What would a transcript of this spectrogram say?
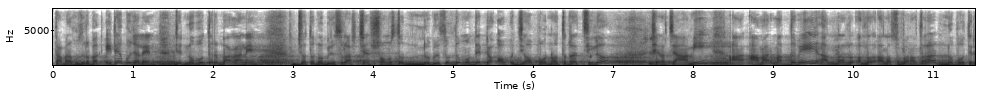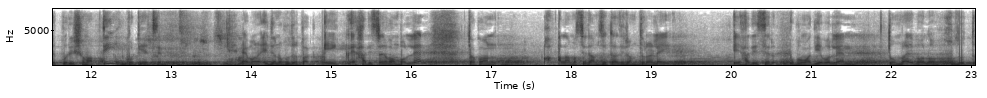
তার মানে হুজুর পাক এটাই বোঝালেন যে নবুতের বাগানে যত নবী রসুল আসছেন, সমস্ত নবী রসুলদের মধ্যে একটা যে অপনতটা ছিল, সেটা হচ্ছে আমি আমার মাধ্যমেই আল্লাহ আল্লাহ সুবাহ তালা নবতের পরিসমাপ্তি ঘটিয়েছেন। এবং এই জন্য হুজুর পাক এই হাদিসটা যখন বললেন, তখন আল্লাহ মসজিদ আমসিদ কাজী রহমতুল্লাহ এই হাদিসের উপমা দিয়ে বললেন, তোমরাই বলো। হুজুর তো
